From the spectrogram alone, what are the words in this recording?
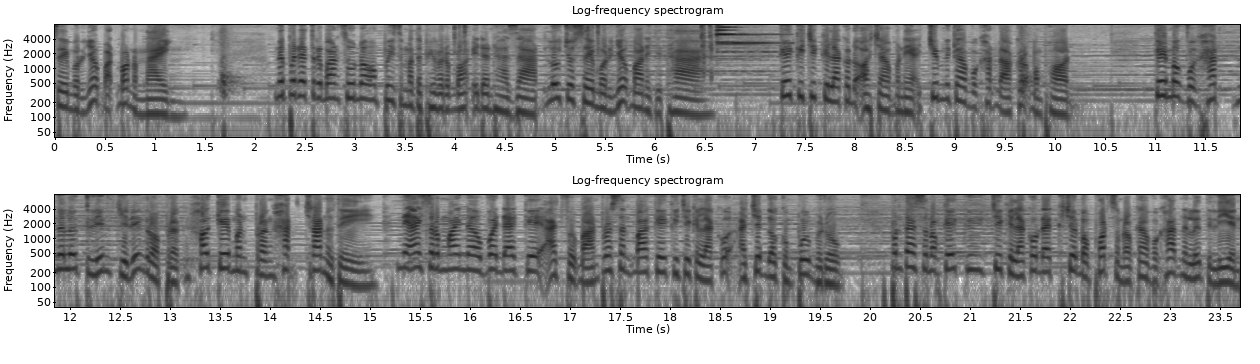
សេម៉ូរីញ៉ូបាត់បង់តំណែងនៅពេលដែលត្រូវបានសួរនាំអំពីសមត្ថភាពរបស់ Eden Hazard លោកជូសេម៉ូរីញ៉ូបាននិយាយថាគេគឺជាកីឡាករដ៏អស្ចារ្យម្នាក់ជាមួយនឹងការវឹកហាត់ដ៏អាក្រក់បំផុត គេមកវឹកហាត់នៅលើទលានជារៀងរាល់ព្រឹកហើយគេមិនប្រឹងហាត់ច្រើននោះទេអ្នកអាចស្រមៃនៅអ្វីដែលគេអាចធ្វើបានប្រសិនបើគេគឺជាកីឡាករអាជីពដ៏កំពូលមួយរូបប៉ុន្តែសម្រាប់គេគឺជាកីឡាករដែលខ្ជិលបំផុតសម្រាប់ការវឹកហាត់នៅលើទីលាន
